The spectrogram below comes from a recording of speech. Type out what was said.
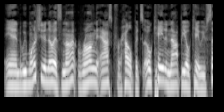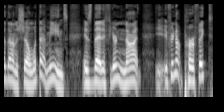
And we want you to know it's not wrong to ask for help. It's okay to not be okay. We've said that on the show. And what that means is that if you're not if you're not perfect,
